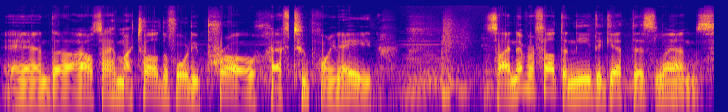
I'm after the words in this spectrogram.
And uh, I also have my 12 to 40 Pro f2.8. So I never felt the need to get this lens.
